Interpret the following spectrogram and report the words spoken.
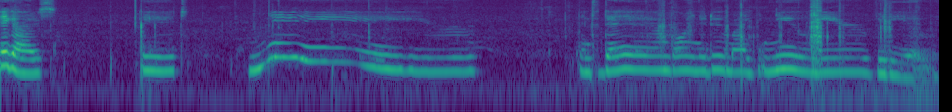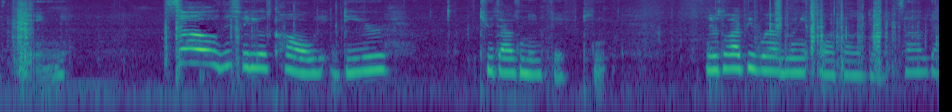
Hey guys, it's me here, and today I'm going to do my New Year video thing. So, this video is called Dear 2015. There's a lot of people that are doing it, so I I'd do it. So, yeah,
